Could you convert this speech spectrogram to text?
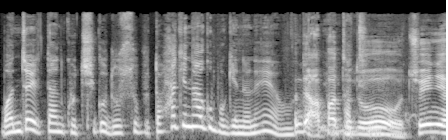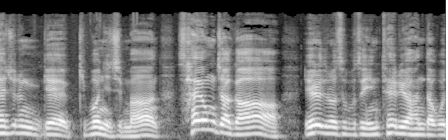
먼저 일단 고치고 누수부터 확인하고 보기는 해요. 근데 아파트도 주인이 해주는 게 기본이지만 사용자가 예를 들어서 무슨 인테리어 한다고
